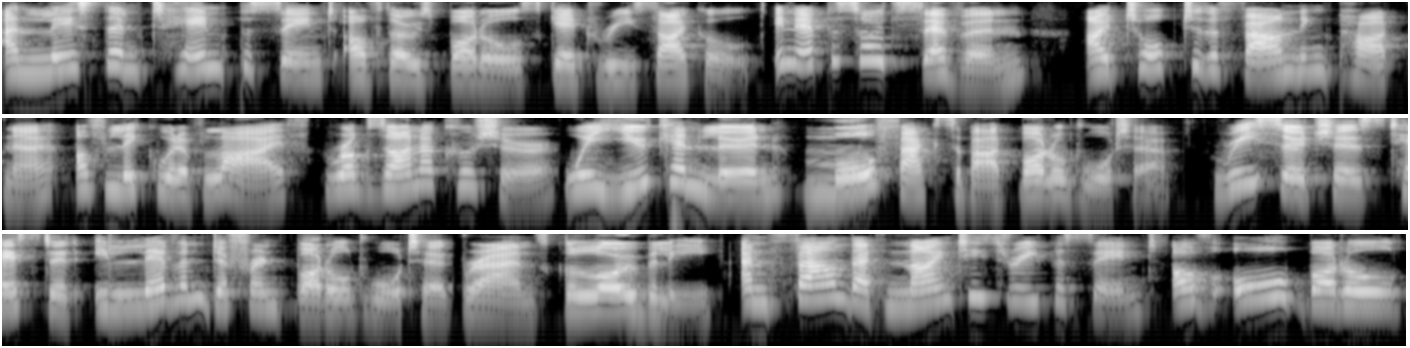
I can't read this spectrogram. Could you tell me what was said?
and less than 10% of those bottles get recycled. In episode 7, I talked to the founding partner of Liquid of Life, Roxana Kusher, where you can learn more facts about bottled water. Researchers tested 11 different bottled water brands globally and found that 93% of all bottles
